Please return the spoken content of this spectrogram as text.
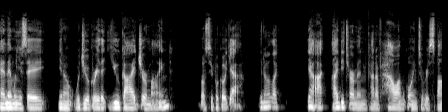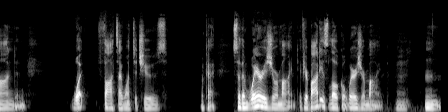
And then when you say, you know, would you agree that you guide your mind? Most people go, yeah, you know, like, yeah, I, I determine kind of how I'm going to respond and what thoughts I want to choose. Okay. So then where is your mind? If your body is local, where's your mind? Mm. Mm.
